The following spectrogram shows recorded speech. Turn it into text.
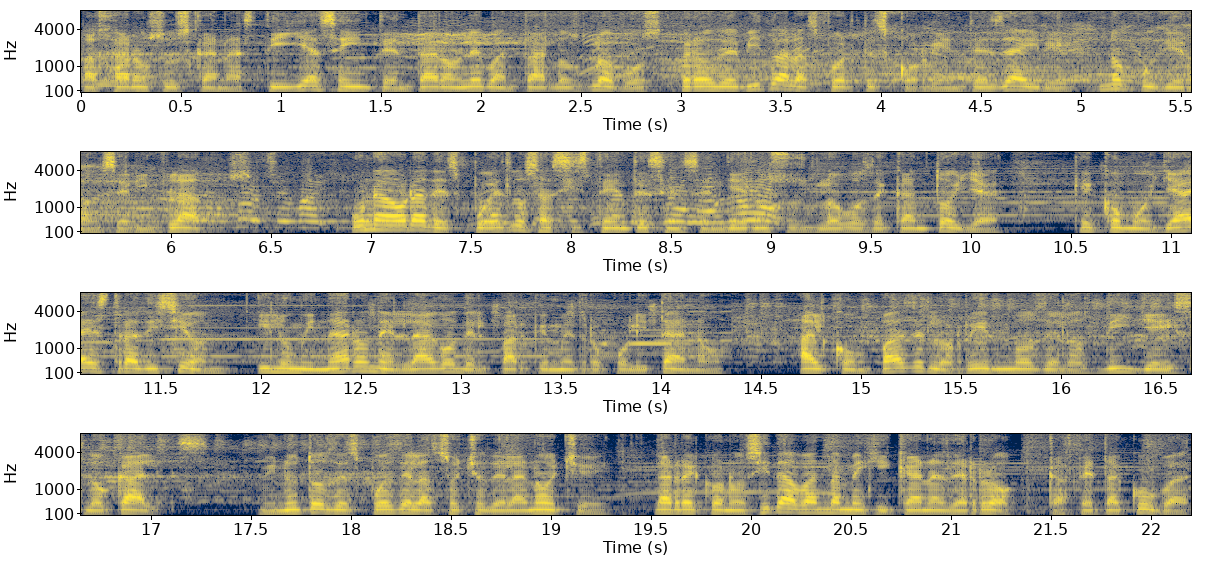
bajaron sus canastillas e intentaron levantar los globos, pero debido a las fuertes corrientes de aire no pudieron ser inflados. Una hora después los asistentes encendieron sus globos de Cantoya, que como ya es tradición, iluminaron el lago del parque metropolitano al compás de los ritmos de los DJs locales. Minutos después de las 8 de la noche, la reconocida banda mexicana de rock, Café Tacuba,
